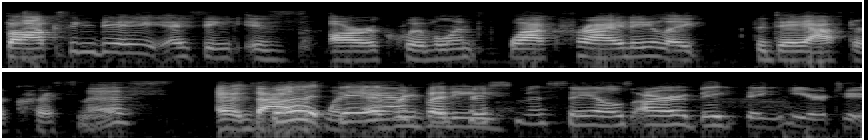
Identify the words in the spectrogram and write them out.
Boxing Day, I think, is our equivalent Black Friday, like the day after Christmas. And that's But when day everybody. after Christmas sales are a big thing here too.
